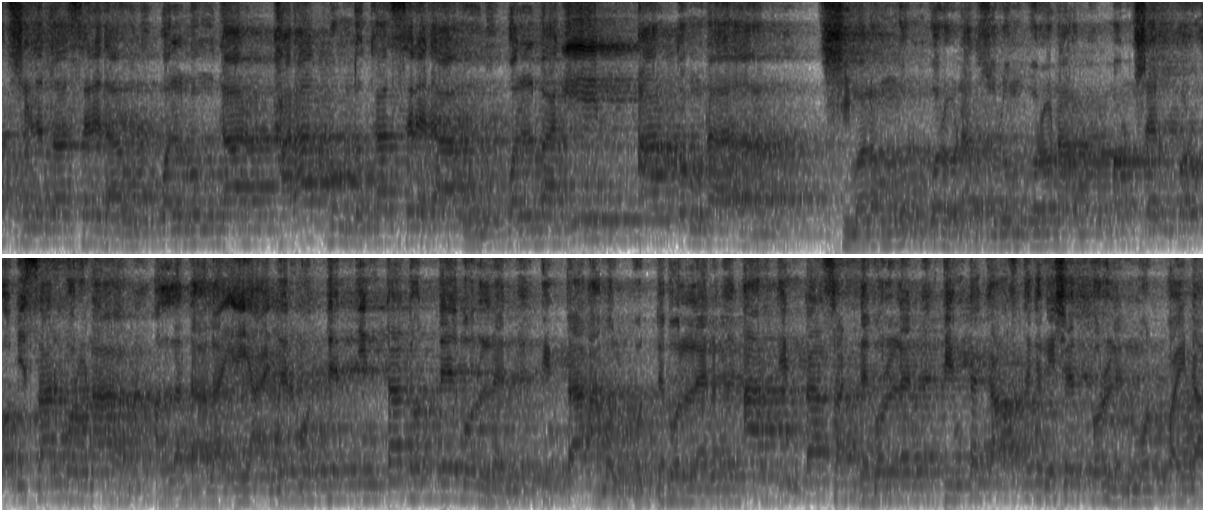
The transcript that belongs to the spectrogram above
অশ্লীলতা ছেড়ে দাও। ওয়াল মুনকার, খারাপ, মন্দ কাজ ছেড়ে দাও। ওয়াল বাগি আর তোমরা সীমা লঙ্ঘন করো না, জুলুম করো না, মানুষের উপর অবিচার করো না। আল্লাহ তাআলা এই আয়াতের মধ্যে তিনটা ধরতে বললেন, তিনটা আমল করতে বললেন, আর তিনটা ছাড়তে বললেন, তিনটা কাজ থেকে নিষেধ করলেন মোট কয়টা?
